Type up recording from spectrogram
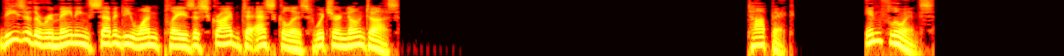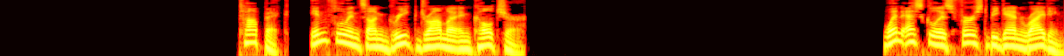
These are the remaining 71 plays ascribed to Aeschylus which are known to us. Influence Influence on Greek drama and culture When Aeschylus first began writing,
